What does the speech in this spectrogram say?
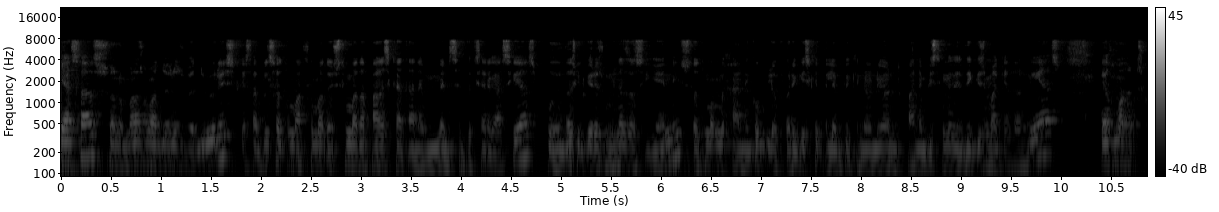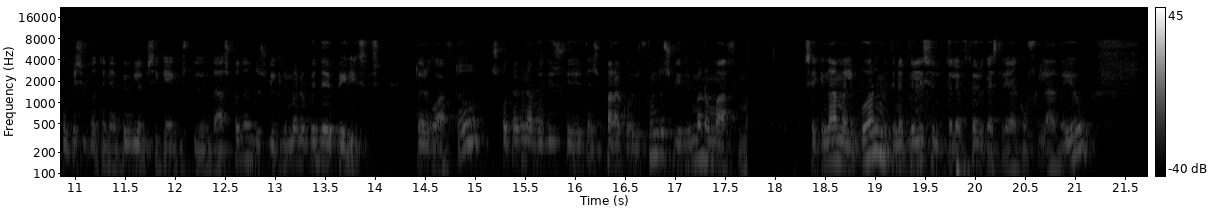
Γεια σας, ονομάζομαι Αντώνη Βεντούρης και στα πλαίσια του μαθήματος Συστήματα Πάλη Κατανεμημένη Επεξεργασίας που διδάσκει ο κ. Μινά Ζασιγέννη στο Τμήμα Μηχανικών Πληροφορικής και Τηλεπικοινωνιών του Πανεπιστημίου Δυτικής Μακεδονίας, έχουμε σκοπίσει υπό την επίβλεψη και έγκριση του διδάσκοντα το συγκεκριμένο βίντεο επίλυσης. Το έργο αυτό σκοπεύει να βοηθήσει τους φοιτητές που παρακολουθούν το συγκεκριμένο μάθημα. Ξεκινάμε λοιπόν με την επίλυση του τελευταίου εργαστηριακού φυλαδίου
